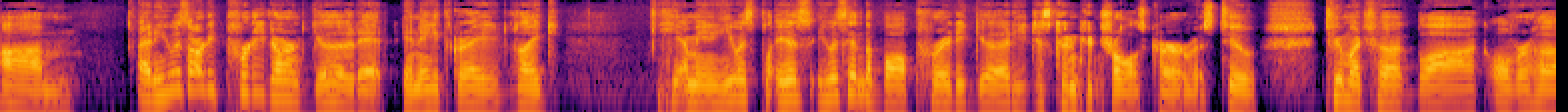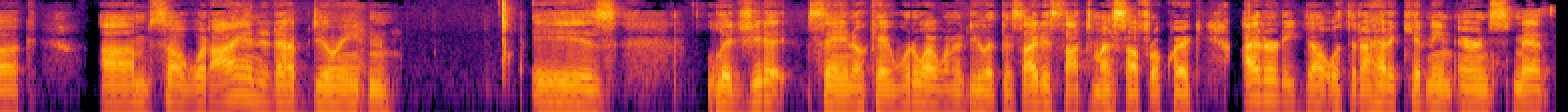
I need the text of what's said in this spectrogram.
Um, and he was already pretty darn good at in eighth grade. Like, he, I mean, he was, he was he was hitting the ball pretty good. He just couldn't control his curve. It was too too much hook, block, overhook. Um, so what I ended up doing is legit saying, okay, what do I want to do with this? I just thought to myself real quick, I'd already dealt with it. I had a kid named Aaron Smith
